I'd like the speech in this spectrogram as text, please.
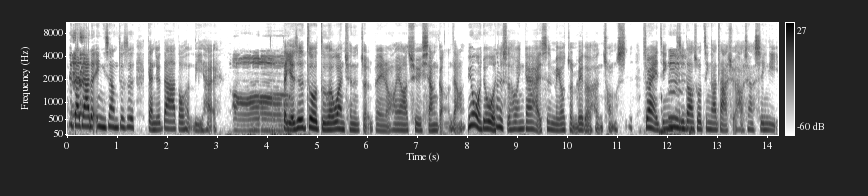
对大家的印象就是感觉大家都很厉害。哦，对，也是做足了万全的准备，然后要去香港这样。因为我觉得我那个时候应该还是没有准备的很充实，虽然已经知道说进到大学，好像心里、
